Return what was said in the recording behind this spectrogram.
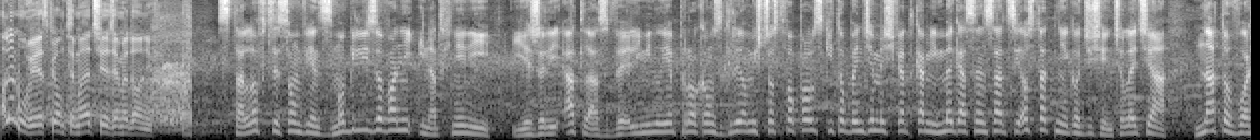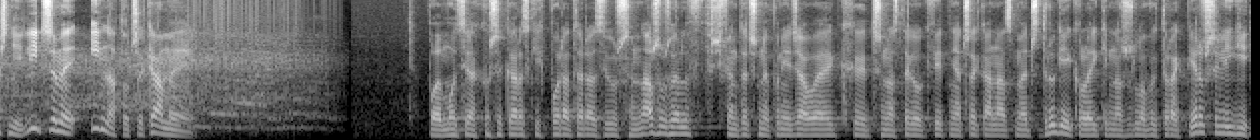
ale mówię, jest piąty mecz, jedziemy do nich. Stalowcy są więc zmobilizowani i natchnieni. Jeżeli Atlas wyeliminuje Proką z gry o Mistrzostwo Polski, to będziemy świadkami mega sensacji ostatniego dziesięciolecia. Na to właśnie liczymy i na to czekamy. Po emocjach koszykarskich pora teraz już na żużel. W świąteczny poniedziałek 13 kwietnia czeka nas mecz drugiej kolejki na żużlowych torach pierwszej ligi.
